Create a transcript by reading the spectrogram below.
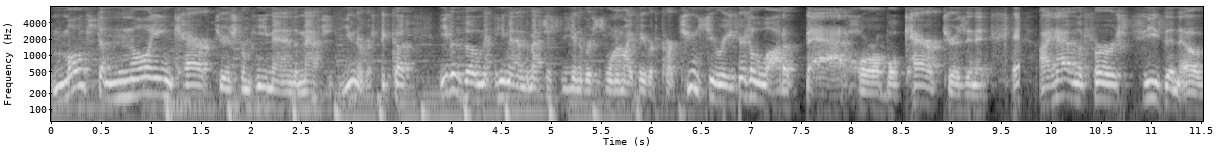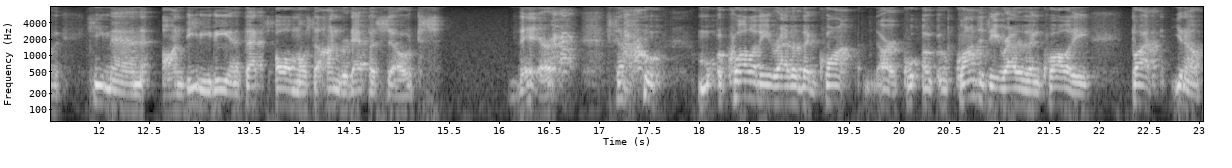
most annoying characters from He-Man and the Masters of the Universe. Because even though He-Man and the Masters of the Universe is one of my favorite cartoon series, there's a lot of bad, horrible characters in it. I have the first season of He-Man on DVD, and that's almost 100 episodes there. So quality rather than quant or qu uh, quantity rather than quality. But you know,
